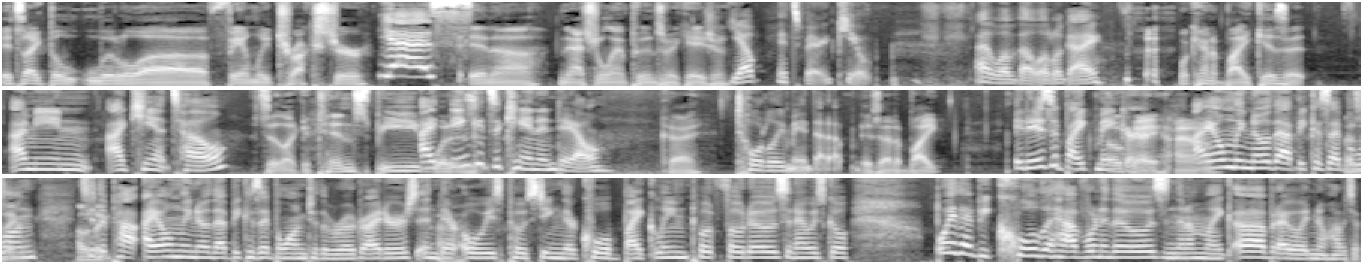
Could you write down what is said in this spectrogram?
It's like the little uh, family truckster yes. in uh, National Lampoon's Vacation. Yep, it's very cute. I love that little guy. What kind of bike is it? I mean, I can't tell. Is it like a 10 speed? I What is think it? it's a Cannondale. Okay. Totally made that up. Is that a bike? It is a bike maker. Okay, I don't I, only know that because I was belong like- I was to the. like- Uh-huh. I only know that because I belong to the Road Riders, and they're always posting their cool bike lean po- photos. And I always go, "Boy, that'd be cool to have one of those." And then I'm like, "Oh, but I wouldn't know how to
